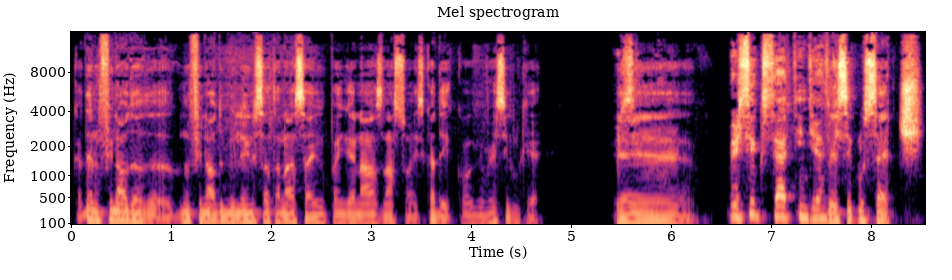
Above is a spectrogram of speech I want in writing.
Cadê? No final, do, no final do milênio, Satanás saiu para enganar as nações. Cadê? Qual que versículo que é? É, Versículo 7 em diante. versículo 7.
